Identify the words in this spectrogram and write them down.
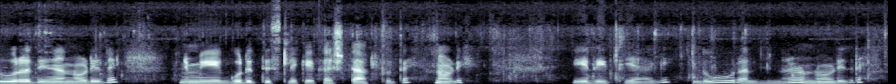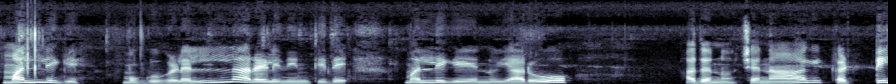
ದೂರದಿಂದ ನೋಡಿದರೆ ನಿಮಗೆ ಗುರುತಿಸಲಿಕ್ಕೆ ಕಷ್ಟ ಆಗ್ತದೆ. ನೋಡಿ, ಈ ರೀತಿಯಾಗಿ ದೂರದಿಂದ ನೋಡಿದರೆ ಮಲ್ಲಿಗೆ ಮೊಗ್ಗುಗಳೆಲ್ಲ ಅರಳಿ ನಿಂತಿದೆ. ಮಲ್ಲಿಗೆಯನ್ನು ಯಾರೋ ಅದನ್ನು ಚೆನ್ನಾಗಿ ಕಟ್ಟಿ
